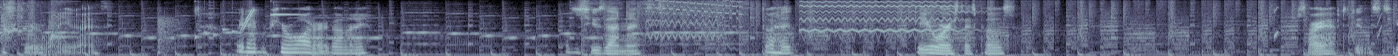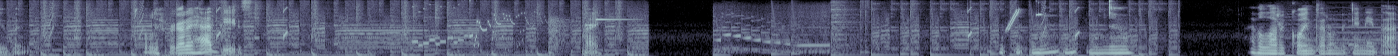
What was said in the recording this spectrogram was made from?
Just of one of you guys. Wait, I have a pure water, don't I? I'll just use that next. Go ahead. Do your worst, I suppose. Sorry I have to do this too, but totally forgot I had these. No. I have a lot of coins, I don't think I need that.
